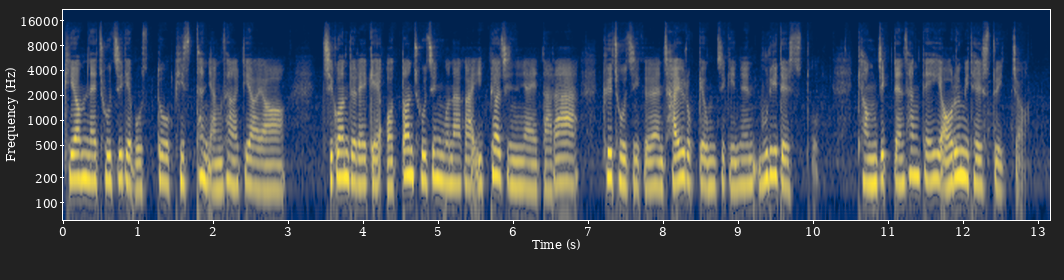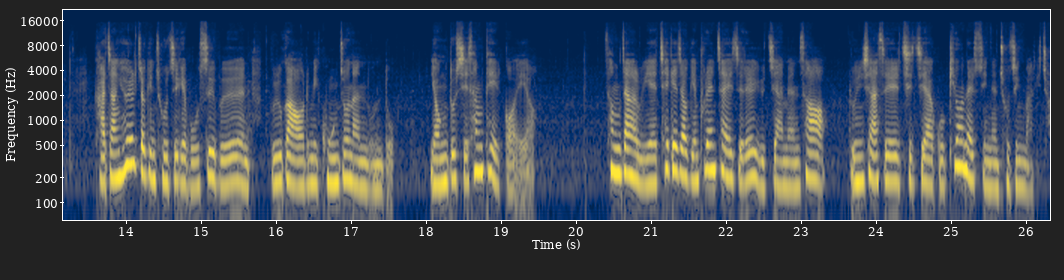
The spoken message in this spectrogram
기업 내 조직의 모습도 비슷한 양상을 띠어요. 직원들에게 어떤 조직 문화가 입혀지느냐에 따라 그 조직은 자유롭게 움직이는 물이 될 수도, 경직된 상태의 얼음이 될 수도 있죠. 가장 효율적인 조직의 모습은 물과 얼음이 공존하는 온도, 0도씨 상태일 거예요. 성장을 위해 체계적인 프랜차이즈를 유지하면서 룬샷을 지지하고 키워낼 수 있는 조직 말이죠.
